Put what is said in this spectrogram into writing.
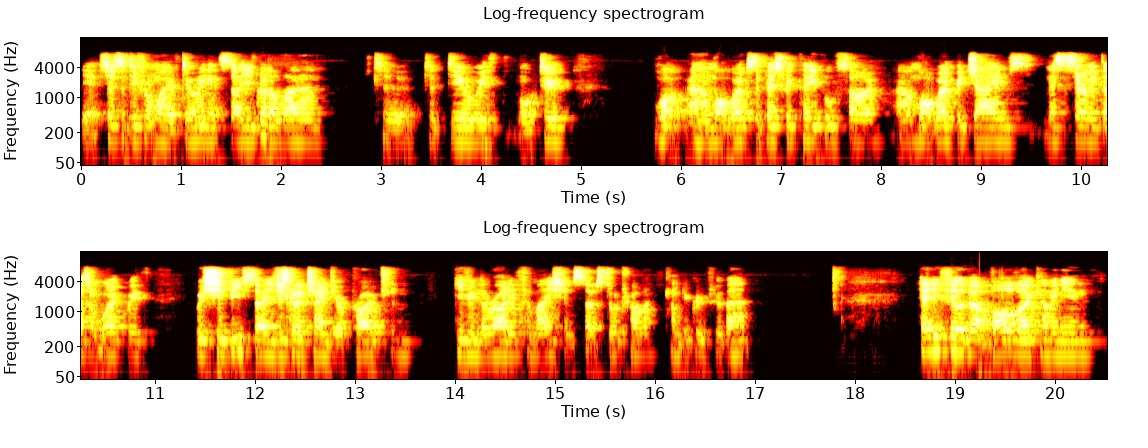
yeah, it's just a different way of doing it. So you've got to learn to, to deal with or to what um, what works the best with people. So um, what worked with James necessarily doesn't work with with Shippy. So you just got to change your approach and give him the right information. So still trying to come to grips with that. How do you feel about Volvo coming in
